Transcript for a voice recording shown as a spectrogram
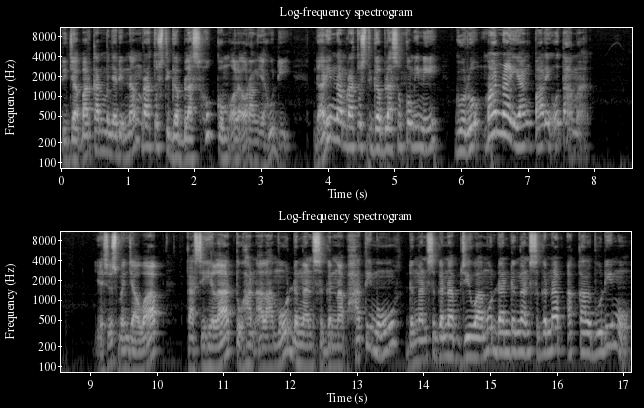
dijabarkan menjadi 613 hukum oleh orang Yahudi. Dari 613 hukum ini, guru, mana yang paling utama? Yesus menjawab, Kasihilah Tuhan Allahmu dengan segenap hatimu, dengan segenap jiwamu, dan dengan segenap akal budimu.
